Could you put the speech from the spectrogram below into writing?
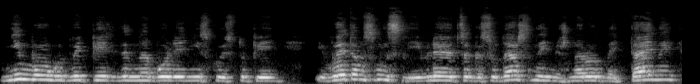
не могут быть переданы на более низкую ступень и в этом смысле являются государственной и международной тайной,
